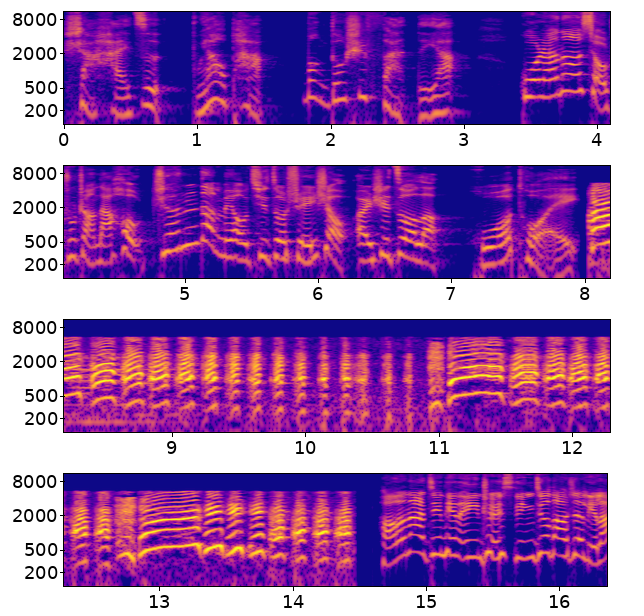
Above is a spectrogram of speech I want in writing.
傻孩子，不要怕，梦都是反的呀。”果然呢，小猪长大后真的没有去做水手，而是做了火腿。好了，那今天的 interesting 就到这里了，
